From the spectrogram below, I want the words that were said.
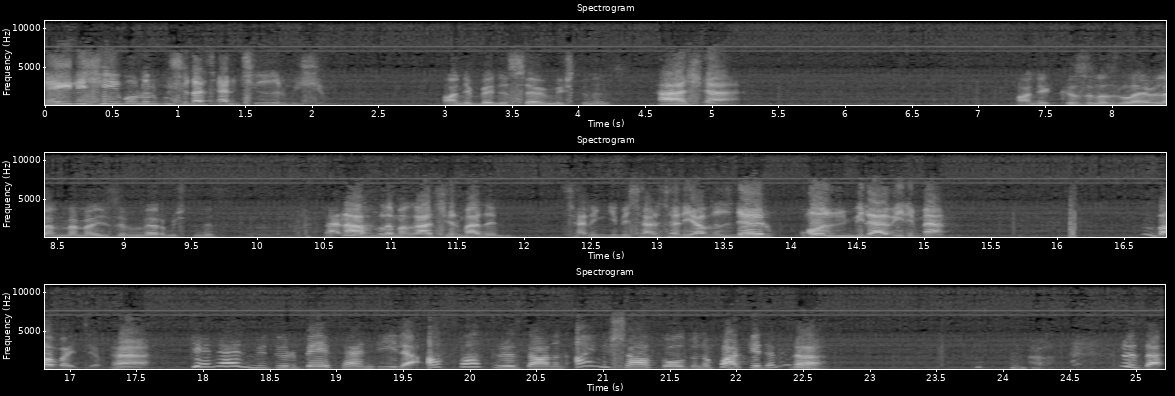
ne ilişiğim olurmuş da seni çığırmışım. Hani beni sevmiştiniz? Haşa! Hani kızınızla evlenmeme izin vermiştiniz? Ben aklımı kaçırmadım. Senin gibi serseriye kız değil, koz bile vermem. Babacığım, He, genel müdür beyefendiyle Asfalt Rıza'nın aynı şahıs olduğunu fark edemedin ne? mi? Rıza,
